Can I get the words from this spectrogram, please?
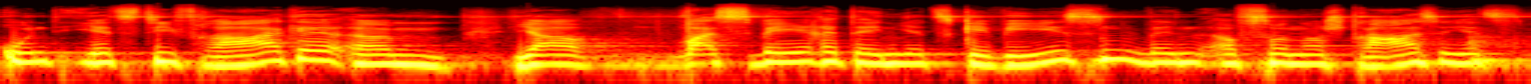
Und jetzt die Frage, ähm, ja, was wäre denn jetzt gewesen, wenn auf so einer Straße jetzt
